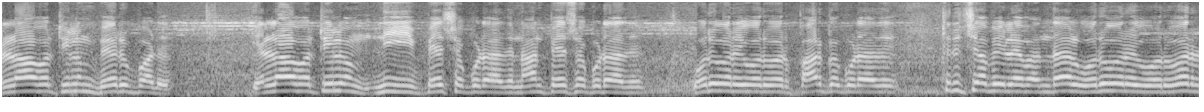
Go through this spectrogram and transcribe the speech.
எல்லாவற்றிலும் வேறுபாடு எல்லாவற்றிலும் நீ பேசக்கூடாது நான் பேசக்கூடாது ஒருவரை ஒருவர் பார்க்கக்கூடாது. திருச்சபையில் வந்தால் ஒருவரை ஒருவர்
